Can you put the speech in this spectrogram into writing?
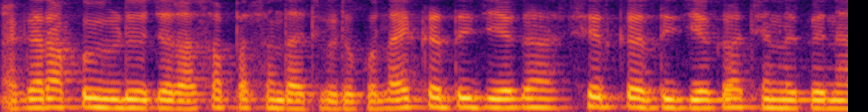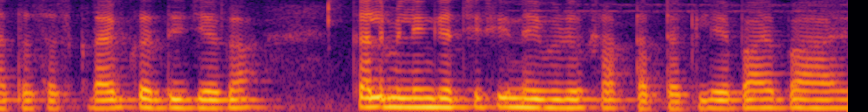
अगर आपको वीडियो ज़रा सा पसंद आए तो वीडियो को लाइक कर दीजिएगा, शेयर कर दीजिएगा, चैनल पर नया तो सब्सक्राइब कर दीजिएगा। कल मिलेंगे अच्छी सी नई वीडियो के साथ। तब तक के लिए बाय बाय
